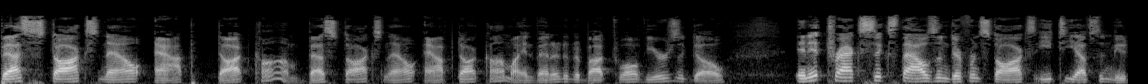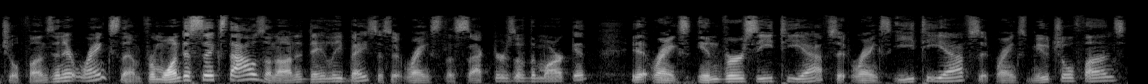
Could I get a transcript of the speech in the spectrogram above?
BestStocksNowApp.com. BestStocksNowApp.com. I invented it about 12 years ago and it tracks 6,000 different stocks, ETFs, and mutual funds, and it ranks them from 1 to 6,000 on a daily basis. It ranks the sectors of the market. It ranks inverse ETFs. It ranks ETFs. It ranks mutual funds.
